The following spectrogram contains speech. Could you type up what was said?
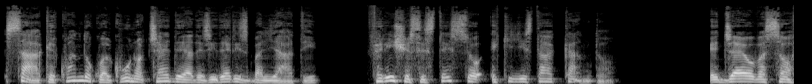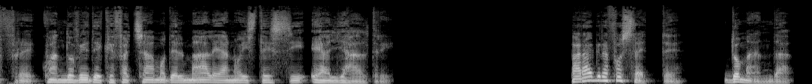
Sa che quando qualcuno cede a desideri sbagliati, ferisce se stesso e chi gli sta accanto. E Geova soffre quando vede che facciamo del male a noi stessi e agli altri. Paragrafo 7. Domanda.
